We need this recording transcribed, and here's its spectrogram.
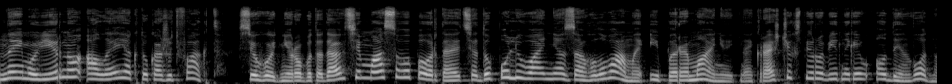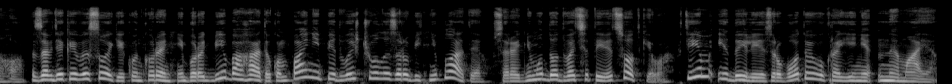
Неймовірно, але як то кажуть, факт. Сьогодні роботодавці масово повертаються до полювання за головами і переманюють найкращих співробітників один в одного. Завдяки високій конкурентній боротьбі багато компаній підвищували заробітні плати в середньому до 20%. Втім, ідилії з роботою в Україні немає.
